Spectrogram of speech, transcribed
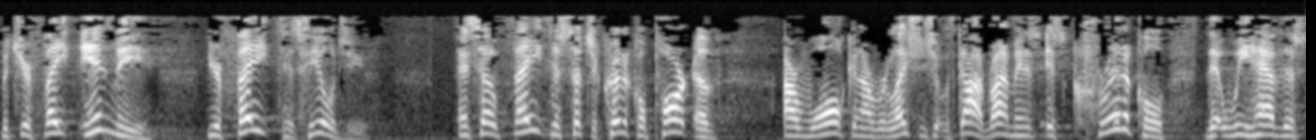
but your faith in me, your faith has healed you. And so faith is such a critical part of our walk and our relationship with God, right? I mean, it's, it's critical that we have this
